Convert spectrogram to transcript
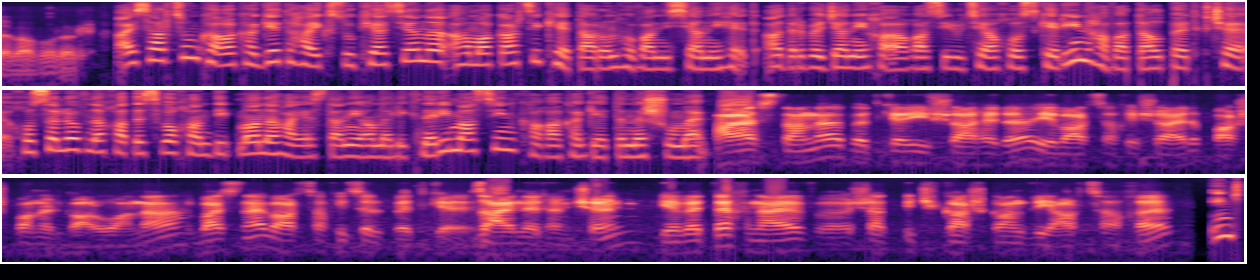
ձևավորել։ Այս հարցում քաղաքագետ Հայկ Սուքիասյանը համակարծիք է Տարոն Հովանիսյանի հետ։ Ադրբեջանի խաղաղասիրության խոսքերին հավատալ պետք չէ։ Խոսելով նախատեսվող հանդիպմանը Հայաստանի անելիքների մասին քաղաքագետը նշում է. Հայաստանը պետք է իր շահերը եւ Արցախի շահերը պաշտպանել կարողանա, բայց նաեւ Արցախից էլ պետք է զայներ հնչեն եւ այդտեղ նաեւ շատ պիչ կաշկանդվի Արցախը Ինչ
